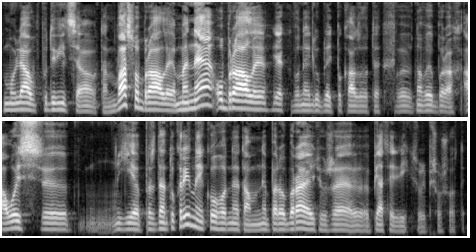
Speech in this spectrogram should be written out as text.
Мовляв, подивіться, там вас обрали, мене обрали, як вони люблять показувати в- на виборах. А ось е, є президент України, якого не там не переобирають вже п'ятий рік, вже пішов шостий.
